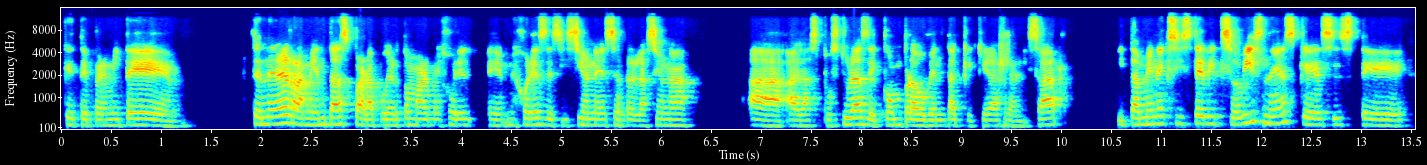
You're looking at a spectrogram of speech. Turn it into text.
que te permite tener herramientas para poder tomar mejores, eh, mejores decisiones en relación a, a, las posturas de compra o venta que quieras realizar. Y también existe Bitso Business, que es, este,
